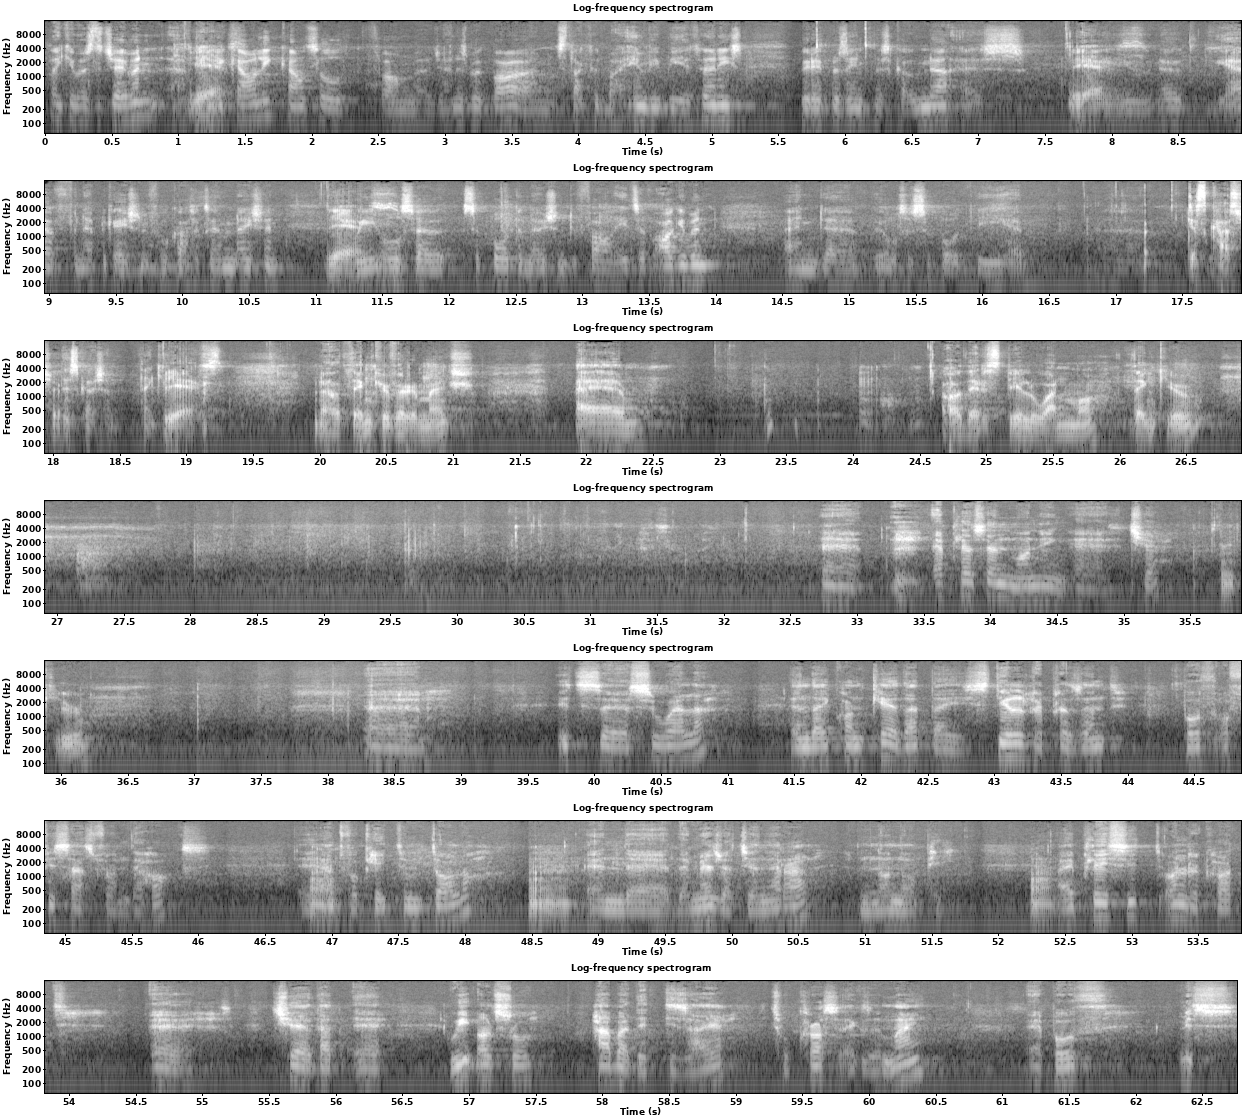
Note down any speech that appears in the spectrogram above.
Thank you, Mr. Chairman. Uh, Henry Yes. Cowley, counsel from uh, Johannesburg Bar. I'm instructed by MVP attorneys. We represent Ms. Kaunda as Yes. you know, we have an application for cross-examination. Yes. We also support the notion to file heads of argument, and uh, we also support the uh, Discussion. discussion. Thank you. Yes. No, thank you very much. Um, Oh, there is still one more. Thank you. Uh, A pleasant morning, uh, Chair. Thank you. Uh, It's uh, Suella, and I concur that I still represent both officers from the Hawks, uh, Advocate Mtolo and uh, the Major General Mnonopi. I place it on record, uh, Chair, that uh, we also harbor the desire to cross-examine uh, both Ms.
